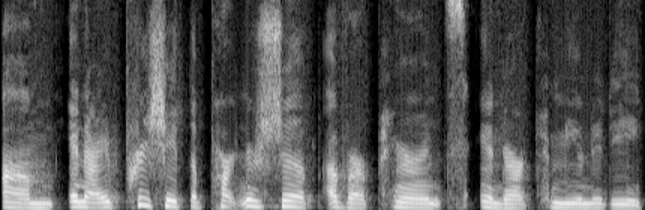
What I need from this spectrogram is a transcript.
Um, and I appreciate the partnership of our parents and our community.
